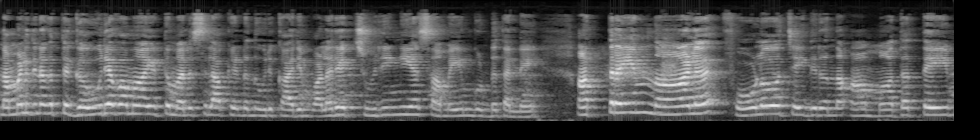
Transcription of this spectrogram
നമ്മൾ ഇതിനകത്ത് ഗൗരവമായിട്ട് മനസ്സിലാക്കേണ്ടുന്ന ഒരു കാര്യം വളരെ ചുരുങ്ങിയ സമയം കൊണ്ട് തന്നെ അത്രയും നാൾ ഫോളോ ചെയ്തിരുന്ന ആ മതത്തെയും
